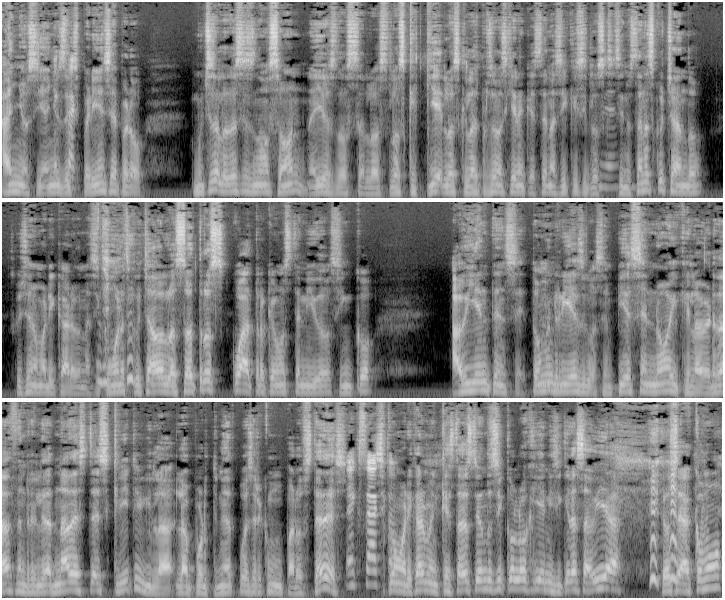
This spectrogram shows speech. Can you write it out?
años y años de experiencia, pero muchas de las veces no son ellos los, los, los que los que las personas quieren que estén. Así que si, los, si nos están escuchando, escuchen a Mari Carmen, así como han escuchado los otros cuatro que hemos tenido, cinco, aviéntense, tomen riesgos, empiecen hoy, que la verdad, en realidad, nada está escrito y la, la oportunidad puede ser como para ustedes. Exacto. Así como Mari Carmen, que estaba estudiando psicología y ni siquiera sabía. O sea, como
